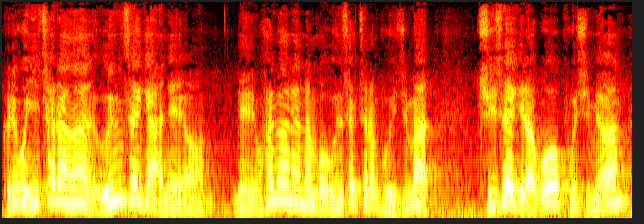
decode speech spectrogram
그리고 이 차량은 은색이 아니에요. 네, 화면에는 뭐 은색처럼 보이지만 쥐색이라고 보시면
